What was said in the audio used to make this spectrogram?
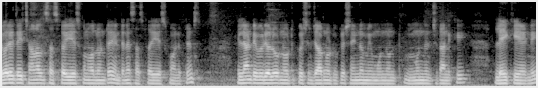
ఎవరైతే ఈ ఛానల్ సబ్స్క్రైబ్ చేసుకున్న వాళ్ళు ఉంటే వెంటనే సబ్స్క్రైబ్ చేసుకోండి ఫ్రెండ్స్. ఇలాంటి వీడియోలు నోటిఫికేషన్ జాబ్ నోటిఫికేషన్ ఎన్నో మీ ముందు ముందుంచడానికి లైక్ చేయండి.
